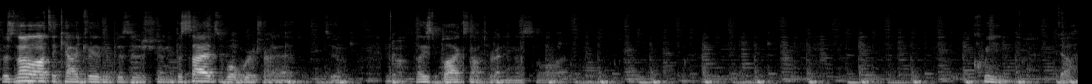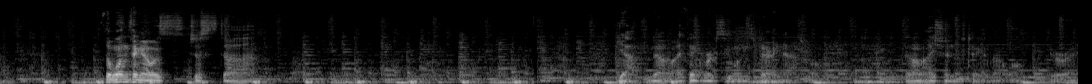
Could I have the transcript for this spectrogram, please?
there's not a lot to calculate in the position besides what we're trying to do. no. At least black's not threatening us a lot. Queen. Yeah. The one thing I was just uh Yeah, no, I think Rook C1 is very natural. I, I shouldn't have taken that long. You're right.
